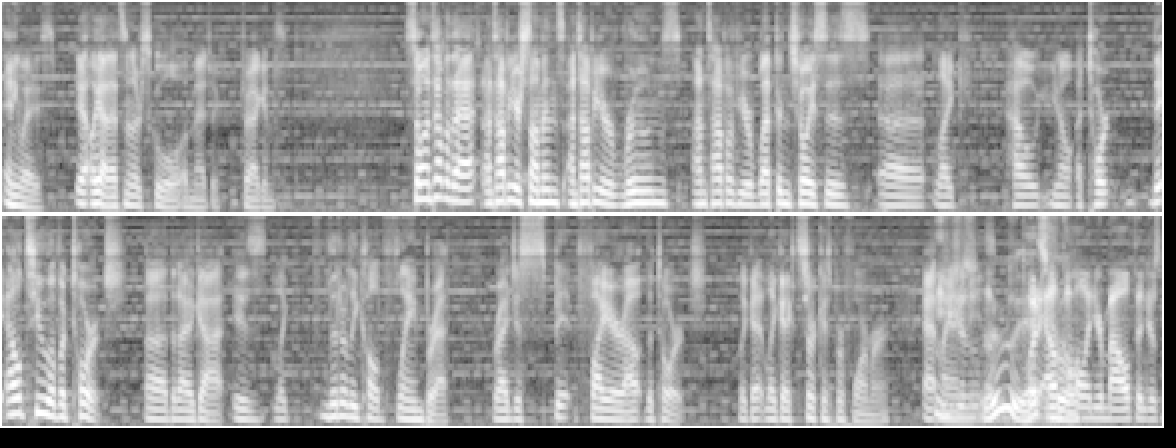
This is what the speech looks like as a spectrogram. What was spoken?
anyways, yeah, oh yeah, that's another school of magic, dragons. So on top of that, on top of your summons, on top of your runes, on top of your weapon choices, uh, like how you know a torch, the L two of a torch uh, that I got is like literally called flame breath, where I just spit fire out the torch, like a, like a circus performer at You my just. Ooh, put that's alcohol cool. in your mouth and just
